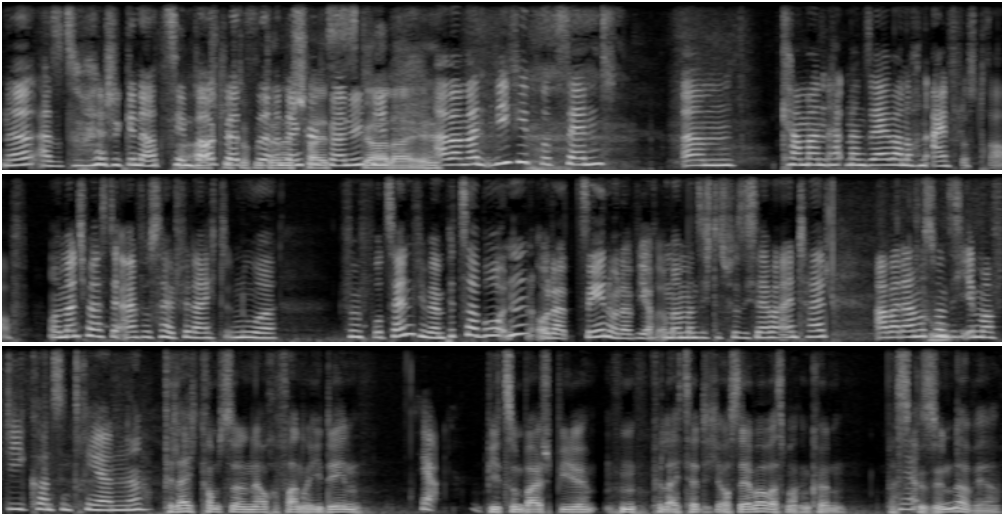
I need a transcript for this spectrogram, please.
ne, also zum Beispiel genau zehn Verarsch Bauklötze und dann guckt man, wie viel ey. Aber man, wie viel Prozent ähm, kann man, hat man selber noch einen Einfluss drauf? Und manchmal ist der Einfluss halt vielleicht nur 5 Prozent, wie beim Pizzaboten, oder 10 oder wie auch immer man sich das für sich selber einteilt. Aber dann muss man sich eben auf die konzentrieren, ne? Vielleicht kommst du dann auch auf andere Ideen. Ja. Wie zum Beispiel, hm, vielleicht hätte ich auch selber was machen können, was Ja. gesünder wäre.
